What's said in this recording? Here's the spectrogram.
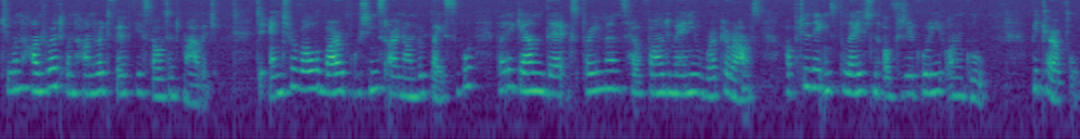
to 100-150,000 mileage. The interval bar bushings are non-replaceable, but again the experiments have found many workarounds, up to the installation of Zhiguli on glue. Be careful.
